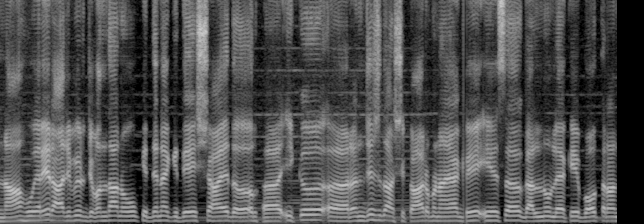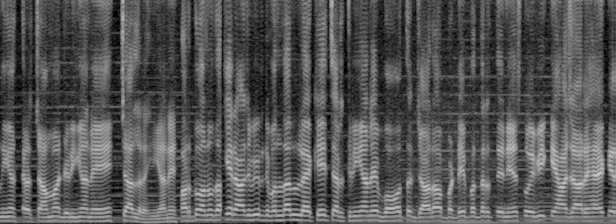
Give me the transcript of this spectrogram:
ਨਾ ਹੋਇਆ ਰਾਜਵੀਰ ਜਵੰਦਾ ਨੂੰ ਕਿਤੇ ਨਾ ਕਿਤੇ ਸ਼ਾਇਦ ਇੱਕ ਰੰਜਿਸ਼ ਦਾ ਸ਼ਿਕਾਰ ਬਣਾਇਆ ਗਿਆ। ਇਸ ਗੱਲ ਨੂੰ ਲੈ ਕੇ ਬਹੁਤ ਤਰ੍ਹਾਂ ਦੀਆਂ ਚਰਚਾਵਾਂ ਜਿਹੜੀਆਂ ਨੇ ਚੱਲ ਰਹੀਆਂ ਨੇ। ਪਰ ਤੁਹਾਨੂੰ ਦੱਸ ਕੇ ਰਾਜਵੀਰ ਜਵੰਦਾ ਨੂੰ ਲੈ ਕੇ ਚਰਚਰੀਆਂ ਨੇ ਬਹੁਤ ਜ਼ਿਆਦਾ ਵੱਡੇ ਪੱਧਰ ਤੇ ਨੇ। ਸੋ ਇਹ ਵੀ ਕਿਹਾ ਜਾ ਰਿਹਾ ਹੈ ਕਿ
